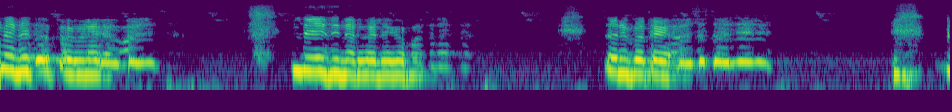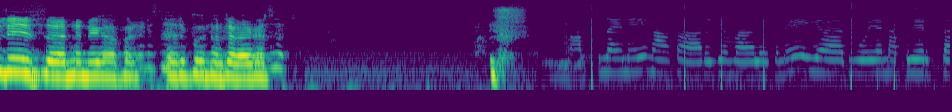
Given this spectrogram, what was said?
నన్ను తప్పకుండా కాపాడాడు సార్. లేజీ నడవలేకపోతున్నా సార్. చనిపోతే కావచ్చు సార్ నేను. ప్లీజ్ సార్ నన్ను కాపాడండి సార్ పూర్ణం ప్రభాకర్ సార్. మా అప్పులు అయినాయి మాకు ఆరోగ్యం బాగాలేకనే ఇక అటు పోయాను అప్పు తీరుపుతా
